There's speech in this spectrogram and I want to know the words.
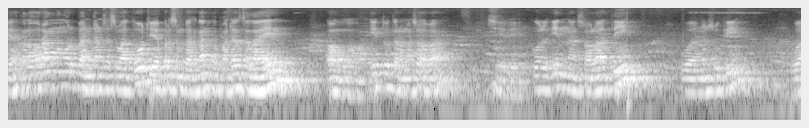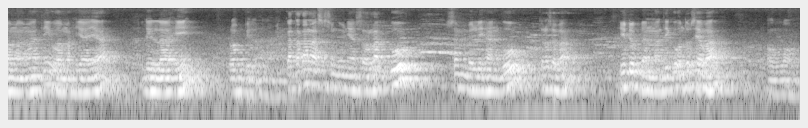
Ya, kalau orang mengorbankan sesuatu dia persembahkan kepada selain Allah, itu termasuk apa? Syirik. Kul inna solati wa nusuki wa mamati wa mahyaya lillahi rabbil alamin. Katakanlah sesungguhnya salatku, sembelihanku, terus apa? Hidup dan matiku untuk siapa? Allah.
